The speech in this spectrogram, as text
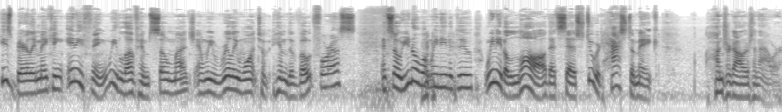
He's barely making anything. We love him so much, and we really want to, him to vote for us. And so, you know what we need to do? We need a law that says Stewart has to make $100 an hour.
